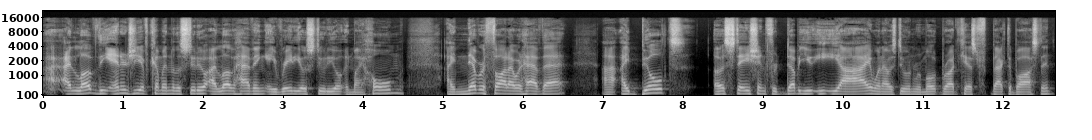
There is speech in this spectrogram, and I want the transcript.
I love the energy of coming into the studio. I love having a radio studio in my home. I never thought I would have that. Uh, I built a station for WEEI when I was doing remote broadcast back to Boston.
